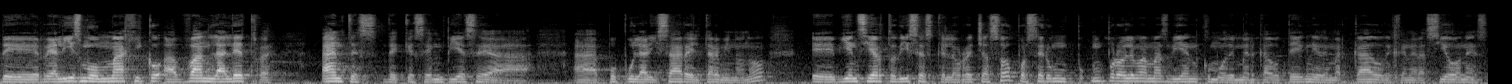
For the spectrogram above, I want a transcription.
de realismo mágico a Van la Lettre antes de que se empiece a, popularizar el término, ¿no? Eh, bien cierto dices que lo rechazó por ser un, problema más bien como de mercadotecnia, de mercado, de generaciones,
